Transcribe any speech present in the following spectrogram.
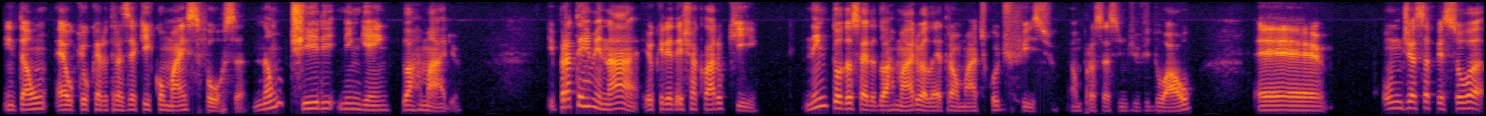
Então é o que eu quero trazer aqui com mais força. Não tire ninguém do armário. E para terminar, eu queria deixar claro que nem toda saída do armário é traumática ou difícil. É um processo individual. É, onde essa pessoa.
